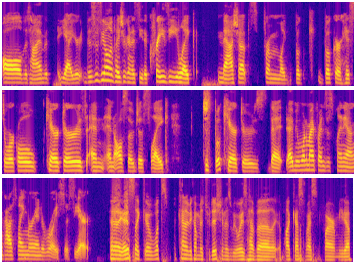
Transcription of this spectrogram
all the time, but yeah, you're this is the only place you're going to see the crazy like mashups from like book book or historical characters and and also just like just book characters that I mean one of my friends is planning on cosplaying Myranda Royce this year. Uh, I guess like uh, what's kind of become a tradition is we always have a like a podcast of Ice and Fire meetup.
